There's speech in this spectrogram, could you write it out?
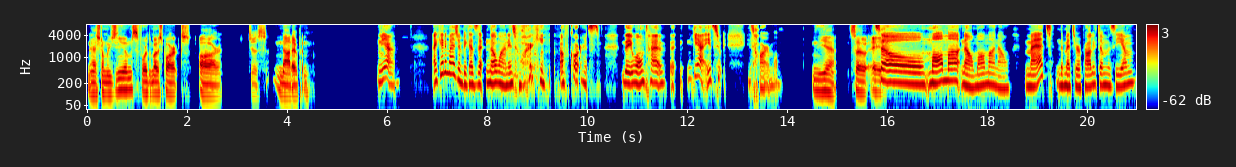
national museums, for the most part, are just not open. Yeah. I can imagine because no one is working. Of course, they won't have. Uh, yeah, it's it's horrible. Yeah. So a So MoMA, no, MoMA, no. Met, the Metropolitan Museum.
